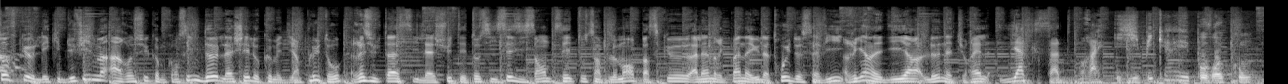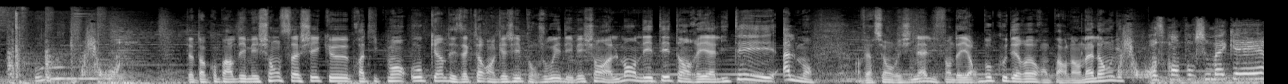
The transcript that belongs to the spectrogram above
Sauf que l'équipe du film a reçu comme consigne de lâcher le comédien plus tôt. Résultat, si la chute est aussi saisissante, c'est tout simplement parce que Alan Rickman a eu la trouille de sa vie. Rien à dire, le naturel, y'a que ça de vrai. Yippee pauvre con. Tant qu'on parle des méchants, sachez que pratiquement aucun des acteurs engagés pour jouer des méchants allemands n'était en réalité allemand. En version originale, ils font d'ailleurs beaucoup d'erreurs en parlant la langue. On se prend pour Schumacher.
